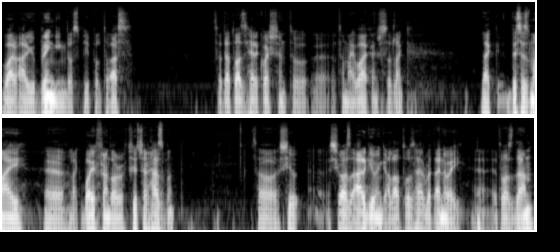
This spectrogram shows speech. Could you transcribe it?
Why are you bringing those people to us?" So that was her question to uh, to my wife, and she said like, like this is my uh, like boyfriend or future husband. So she she was arguing a lot with her, but anyway, uh, it was done.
